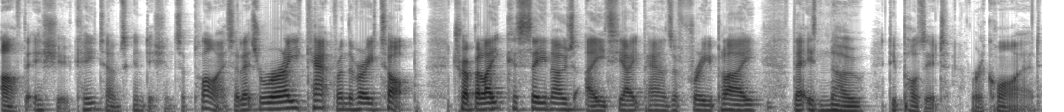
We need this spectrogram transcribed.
after issue. Key terms and conditions apply. So let's recap from the very top. Treble Eight Casinos, £88 of free play. There is no deposit required.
